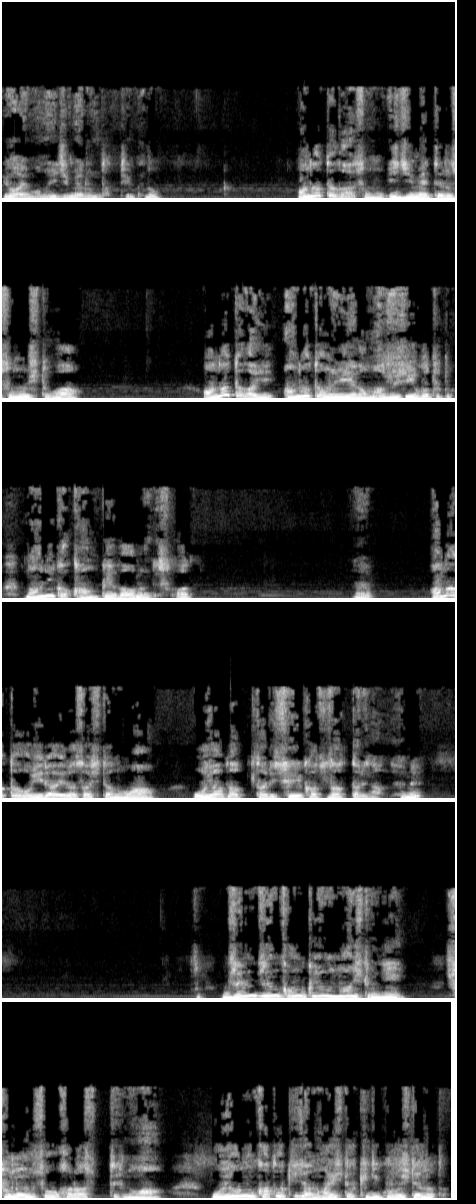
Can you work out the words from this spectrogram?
弱い者いじめるんだって言うけど、あなたがそのいじめてるその人は、あなたがあなたの家が貧しいことと何か関係があるんですか？ねあなたをイライラさせたのは、親だったり生活だったりなんだよね。全然関係のない人に、その嘘を晴らすっていうのは、親の仇じゃない人を切り殺してるのと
